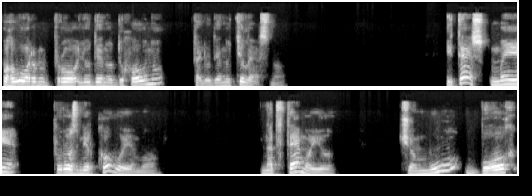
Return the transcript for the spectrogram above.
поговоримо про людину духовну та людину тілесну. І теж ми порозмірковуємо над темою, чому Бог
